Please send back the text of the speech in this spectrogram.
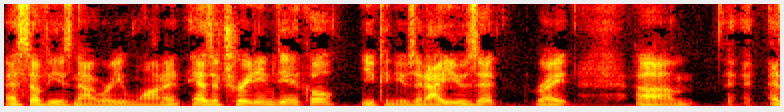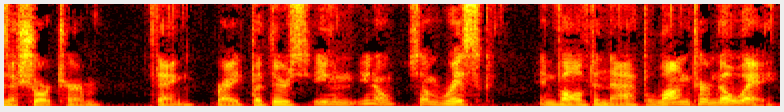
SLV is not where you want it. As a trading vehicle, you can use it. I use it, right? Um, as a short term thing, right? But there's even, you know, some risk involved in that. But long term, no way,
